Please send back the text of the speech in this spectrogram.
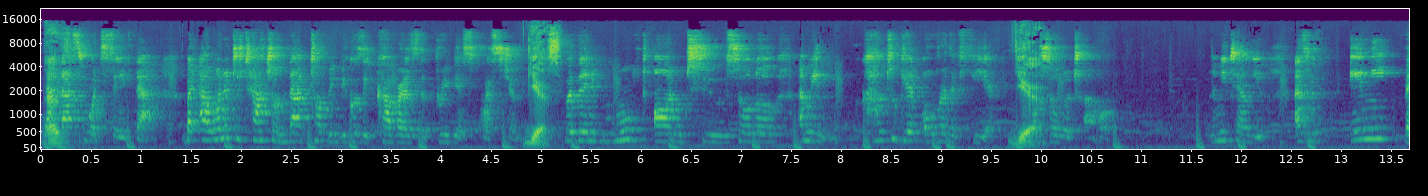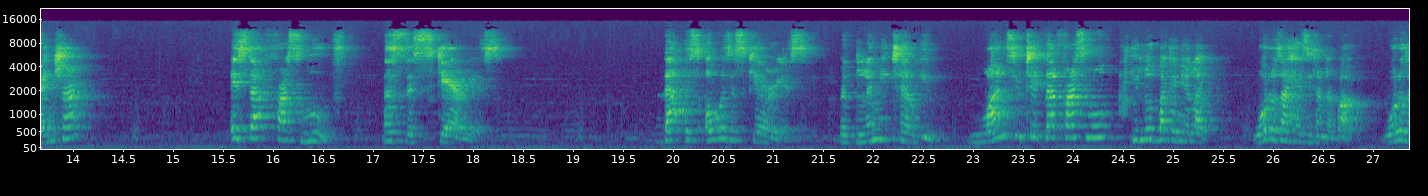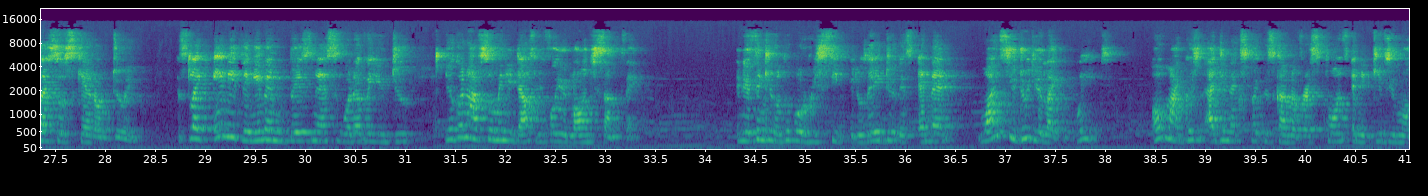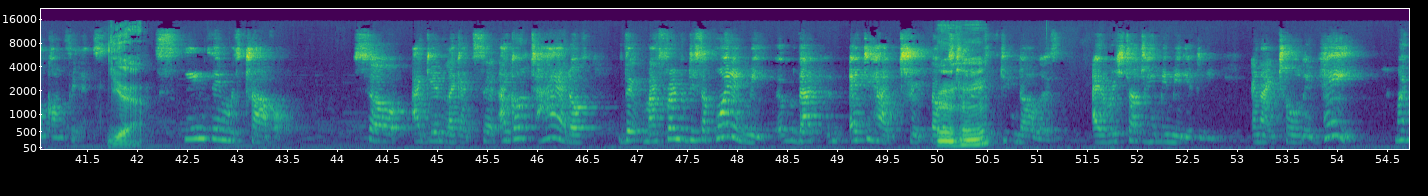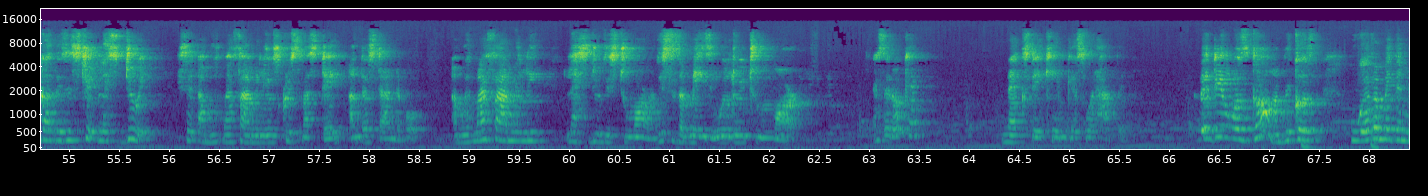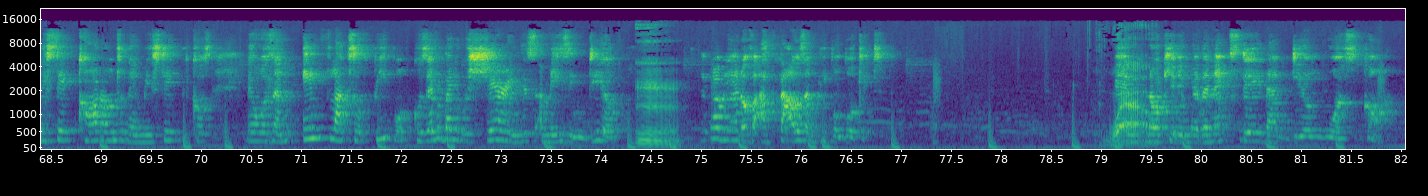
That, that's what saved that. But I wanted to touch on that topic because it covers the previous question. Yes. But then it moved on to solo. I mean, how to get over the fear Yeah. of solo travel. Let me tell you, as with any venture, it's that first move that's the scariest. That is always the scariest. But let me tell you, once you take that first move, you look back and you're like, what was I hesitant about? What was I so scared of doing? It's like anything, even business, whatever you do, you're gonna have so many doubts before you launch something. And you're thinking, will people receive it? Will they do this? And then once you do it, you're like, wait, oh my goodness, I didn't expect this kind of response, and it gives you more confidence. Yeah. Same thing with travel. So again, like I said, I got tired of the, my friend who disappointed me. That Etihad trip that was Mhm. fifteen dollars. I reached out to him immediately and I told him, "Hey, my God, there's a trip. Let's do it." He said, "I'm with my family. It was Christmas Day. Understandable. I'm with my family. Let's do this tomorrow. This is amazing. We'll do it tomorrow." I said, "Okay." Next day came. Guess what happened? the deal was gone because whoever made the mistake caught on to their mistake because there was an influx of people because everybody was sharing this amazing deal. Mm. They probably had over a thousand people book it. Wow. And no kidding, but the next day that deal was gone.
